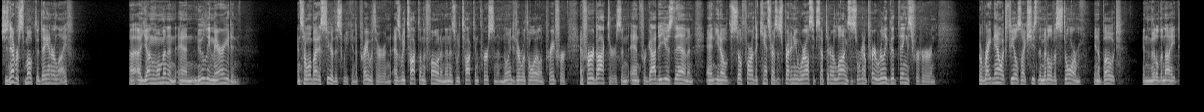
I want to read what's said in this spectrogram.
She's never smoked a day in her life. A young woman and, and newly married and and so I went by to see her this week and to pray with her. And as we talked on the phone and then as we talked in person, anointed her with oil and prayed for her and for her doctors and, and for God to use them. And, and, you know, so far the cancer hasn't spread anywhere else except in her lungs. And so we're going to pray really good things for her. And, but right now it feels like she's in the middle of a storm in a boat in the middle of the night.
